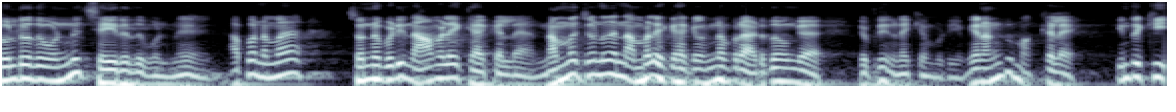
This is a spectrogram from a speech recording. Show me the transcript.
சொல்கிறது ஒன்று செய்கிறது ஒன்று அப்போ நம்ம சொன்னபடி நாமளே கேட்கல. நம்ம சொன்னதை நம்மளே கேட்கலன்னு அப்புறம் அடுத்தவங்க எப்படி நினைக்க முடியும்? என் அன்பு மக்களே இன்றைக்கு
